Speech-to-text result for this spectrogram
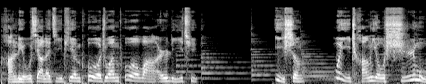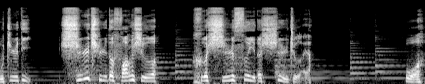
他留下了几片破砖破瓦而离去，一生。未尝有十亩之地、十尺的房舍和十岁的侍者呀！我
